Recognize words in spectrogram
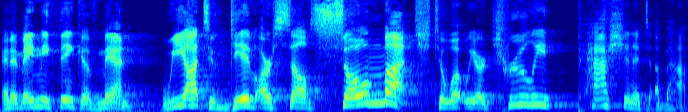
And it made me think of man, we ought to give ourselves so much to what we are truly passionate about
